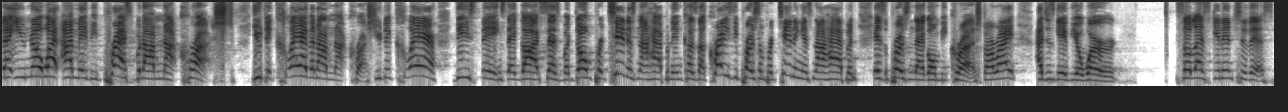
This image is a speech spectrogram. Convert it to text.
that you know what? I may be pressed, but I'm not crushed. You declare that I'm not crushed. You declare these things that God says, but don't pretend it's not happening because a crazy person pretending it's not happening is a person that's going to be crushed. All right? I just gave you a word. So let's get into this.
